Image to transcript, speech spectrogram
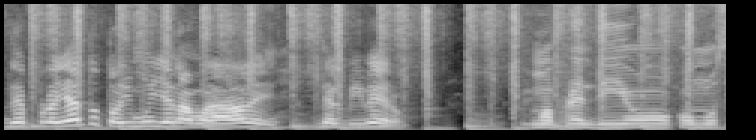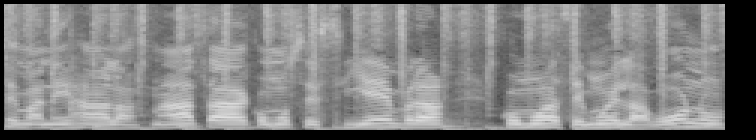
Del proyecto estoy muy enamorada del vivero. Hemos aprendido cómo se maneja las matas, cómo se siembra, cómo hacemos el abono.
